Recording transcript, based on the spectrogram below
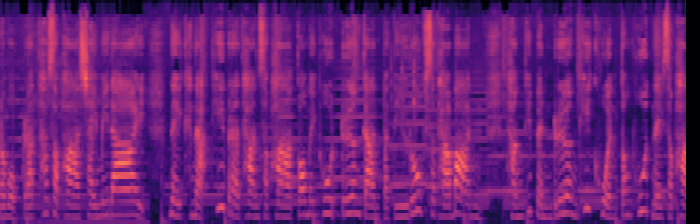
ระบบรัฐสภาใช้ไม่ได้ ในขณะที่ประธานสภาก็ไม่พูดเรื่องการปฏิรูปสถาบัน ทั้งที่เป็นเรื่องที่ควรต้องพูดในสภา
